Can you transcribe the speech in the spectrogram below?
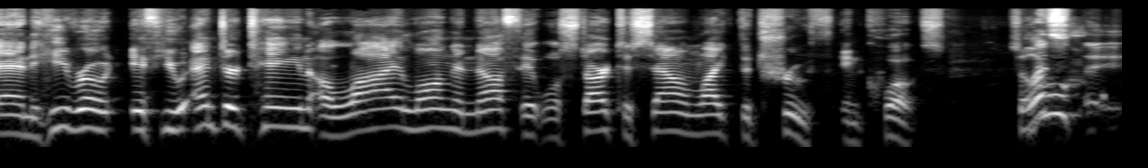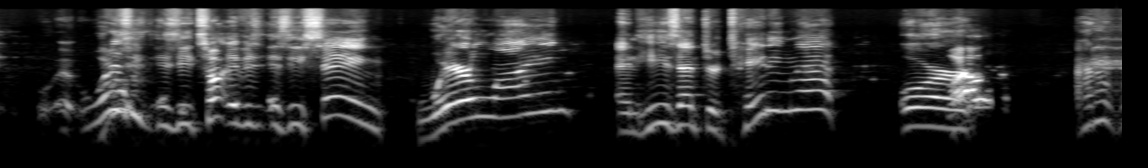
and he wrote, "If you entertain a lie long enough, it will start to sound like the truth." In quotes. So let's. Uh, what is he? Is he talking? Is, is he saying we're lying and he's entertaining that, or Well, I don't?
